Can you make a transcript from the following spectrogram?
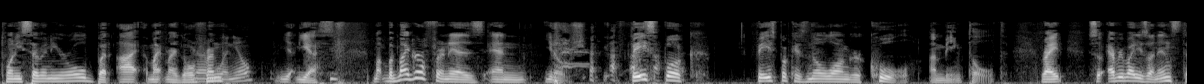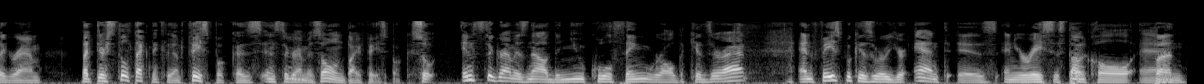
27 year old, but I my, my girlfriend. millennial? Yeah, yes, My- but my girlfriend is, and you know, Facebook, Facebook is no longer cool. I'm being told, right? So everybody's on Instagram, but they're still technically on Facebook because Instagram hmm. is owned by Facebook. So Instagram is now the new cool thing where all the kids are at, and Facebook is where your aunt is and your racist But- uncle But and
